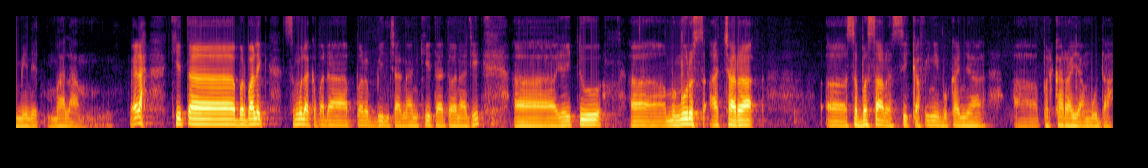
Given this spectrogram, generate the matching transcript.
minit malam. Baiklah, kita berbalik semula kepada perbincangan kita Tuan Haji uh, iaitu uh, mengurus acara uh, sebesar sikaf ini bukannya Uh, perkara yang mudah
